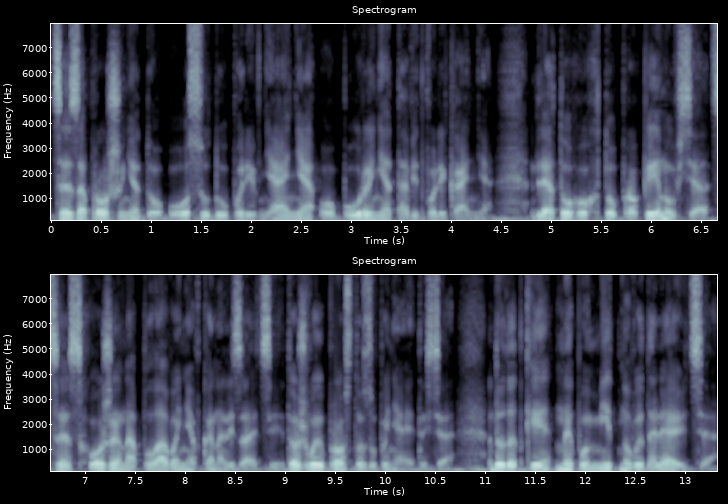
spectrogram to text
це запрошення до осуду, порівняння, обурення та відволікання. Для того, хто прокинувся, це схоже на плавання в каналізації, тож ви просто зупиняєтеся. Додатки непомітно видаляються.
